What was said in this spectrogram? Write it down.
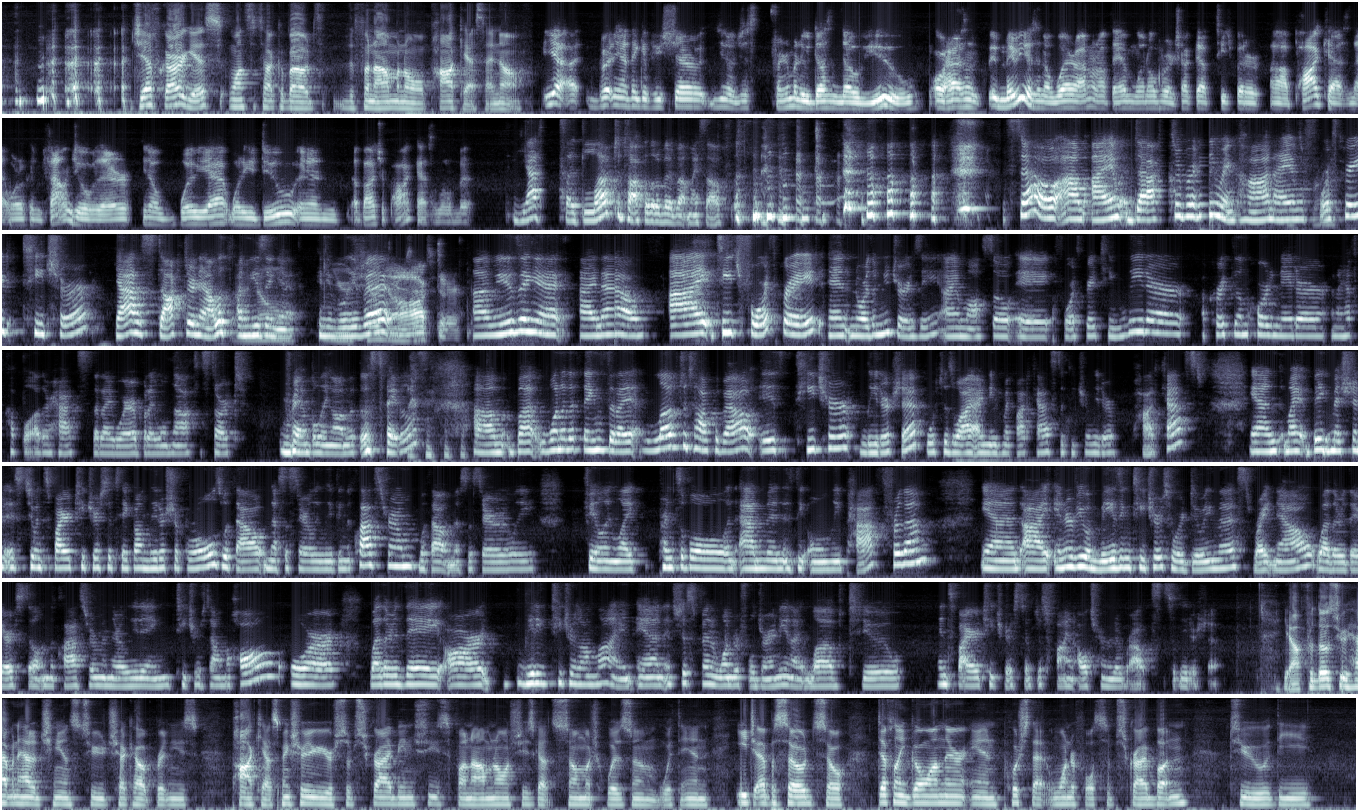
Jeff Gargas wants to talk about the phenomenal podcast, I know. Yeah, Brittany. I think if you share, you know, just for anybody who doesn't know you or hasn't, maybe isn't aware. I don't know if they haven't went over and checked out the Teach Better uh, podcast network and found you over there. You know, where you at? What do you do? And about your podcast a little bit. yes, I'd love to talk a little bit about myself. so, um, I am Dr. Brittany Rincon. I am a fourth grade teacher. Yes, doctor now. Look, I'm using it. Can you believe it? It. Doctor. I'm using it. I know. I teach fourth grade in Northern New Jersey. I am also a fourth grade team leader, a curriculum coordinator, and I have a couple other hats that I wear, but I will not start rambling on with those titles. Um, but one of the things that I love to talk about is teacher leadership, which is why I named my podcast the Teacher Leader Podcast. And my big mission is to inspire teachers to take on leadership roles without necessarily leaving the classroom, without necessarily feeling like principal and admin is the only path for them. And I interview amazing teachers who are doing this right now, whether they are still in the classroom and they're leading teachers down the hall or whether they are leading teachers online. And it's just been a wonderful journey. And I love to inspire teachers to just find alternative routes to leadership. Yeah, for those who haven't had a chance to check out Brittany's podcast, make sure you're subscribing. She's phenomenal. She's got so much wisdom within each episode. So definitely go on there and push that wonderful subscribe button to the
